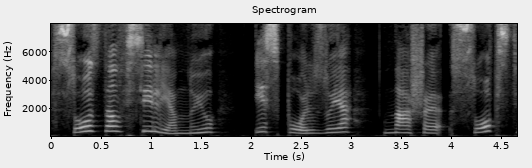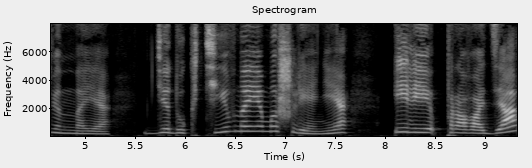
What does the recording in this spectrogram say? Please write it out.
создал Вселенную, используя наше собственное дедуктивное мышление или проводя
